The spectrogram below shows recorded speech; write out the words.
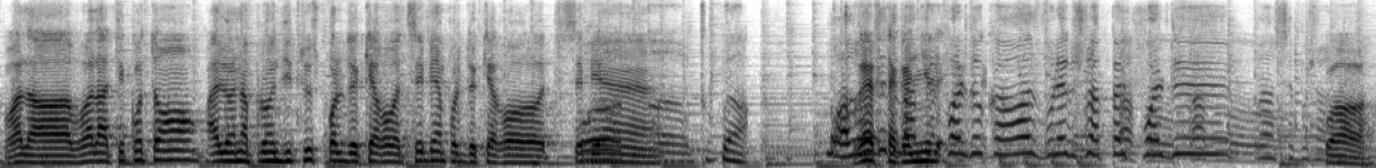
Voilà, voilà, t'es content Allez, on applaudit tous Paul de carotte, c'est bien Paul de carotte, c'est Oh, bien. tout Bref, t'as gagné le- poil de carotte, vous voulez que je l'appelle Bravo, poil de... bravo. Non, c'est bon, j'arrête. Quoi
